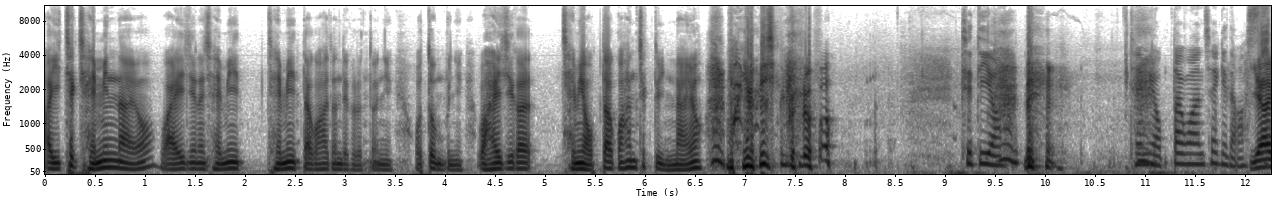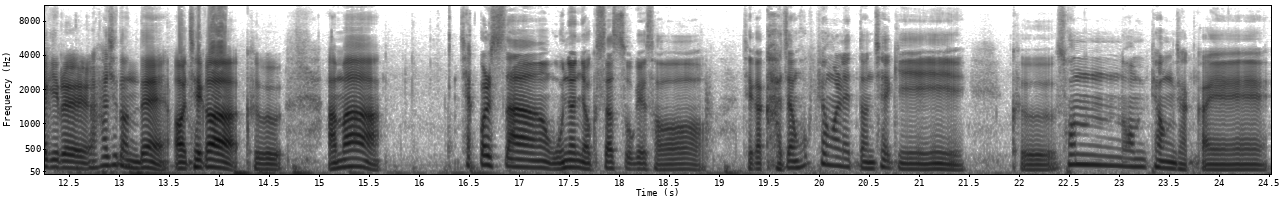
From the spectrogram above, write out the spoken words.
아 이 책 재밌나요? YG는 재미 재미있다고 하던데 그랬더니 어떤 분이 YG가 재미없다고 한 책도 있나요? 뭐 이런 식으로 드디어 네. 재미없다고 한 책이 나왔어요. 이야기를 하시던데 어 제가 그 아마 책걸상 5년 역사 속에서 제가 가장 혹평을 했던 책이 그 손원평 작가의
